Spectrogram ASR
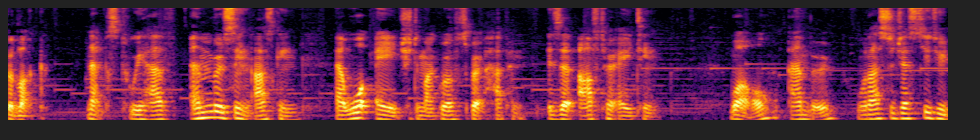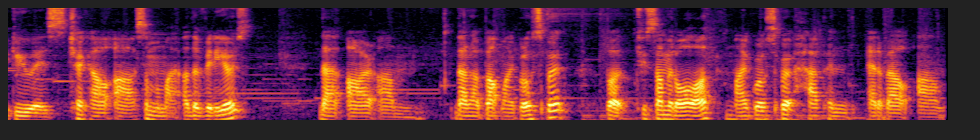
Good luck. Next, we have Amber Singh asking, at what age did my growth spurt happen? Is it after 18? Well, Amber, what I suggest you to do is check out uh, some of my other videos that are um, that are about my growth spurt. But to sum it all up, my growth spurt happened at about um,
